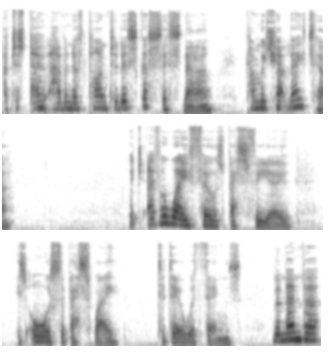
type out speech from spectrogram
I just don't have enough time to discuss this now. Can we chat later? Whichever way feels best for you is always the best way to deal with things. Remember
